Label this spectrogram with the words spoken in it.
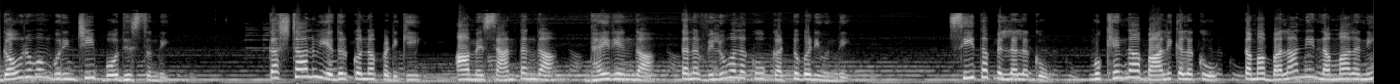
గౌరవం గురించి బోధిస్తుంది. కష్టాలు ఎదుర్కొన్నప్పటికీ ఆమె శాంతంగా ధైర్యంగా తన విలువలకు కట్టుబడి ఉంది. సీత పిల్లలకు ముఖ్యంగా బాలికలకు తమ బలాన్ని నమ్మాలని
